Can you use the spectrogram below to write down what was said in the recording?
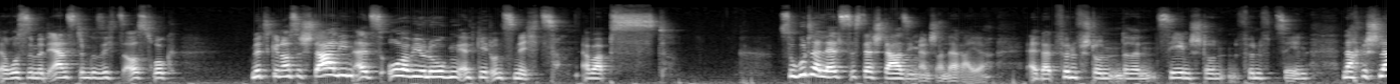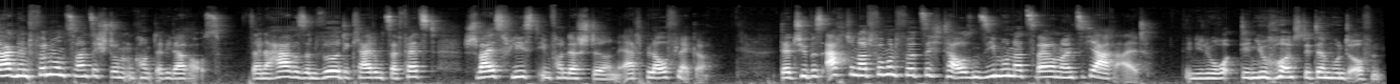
Der Russe mit ernstem Gesichtsausdruck. Mit Genosse Stalin als Oberbiologen entgeht uns nichts. Aber psst. Zu guter Letzt ist der Stasi-Mensch an der Reihe. Er bleibt fünf Stunden drin, zehn Stunden, 15. Nach geschlagenen 25 Stunden kommt er wieder raus. Seine Haare sind wirr, die Kleidung zerfetzt, Schweiß fließt ihm von der Stirn, er hat blaue Flecke. Der Typ ist 845.792 Jahre alt. Den, Juro den Juroren steht der Mund offen.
